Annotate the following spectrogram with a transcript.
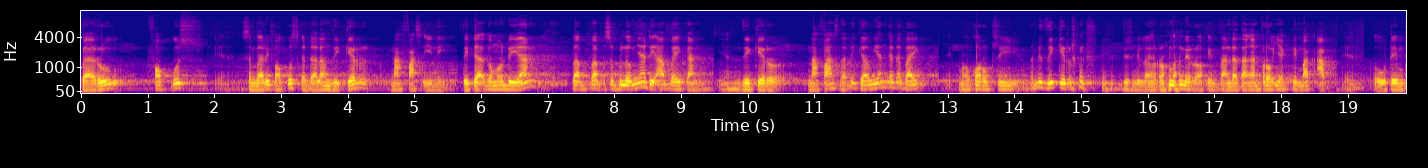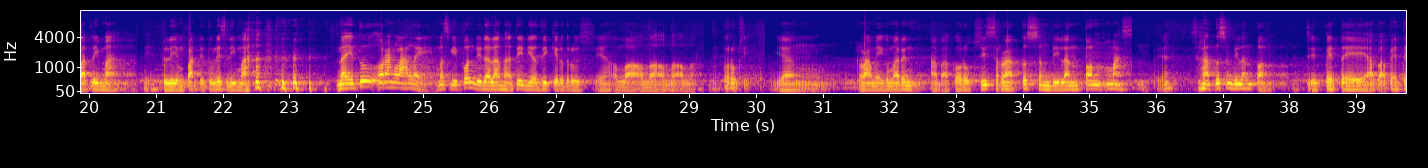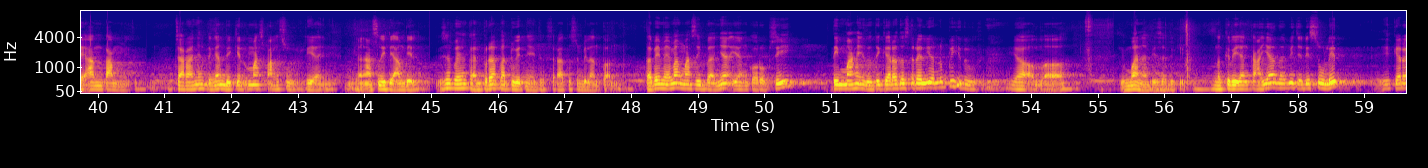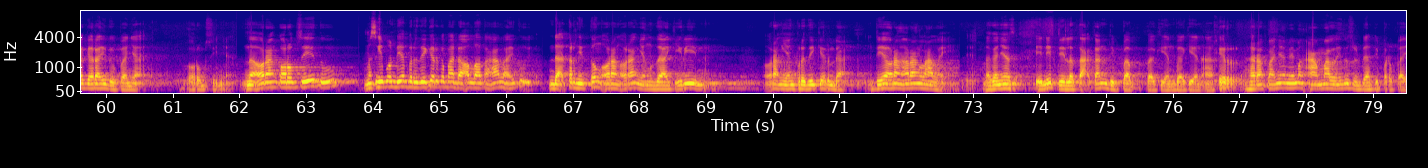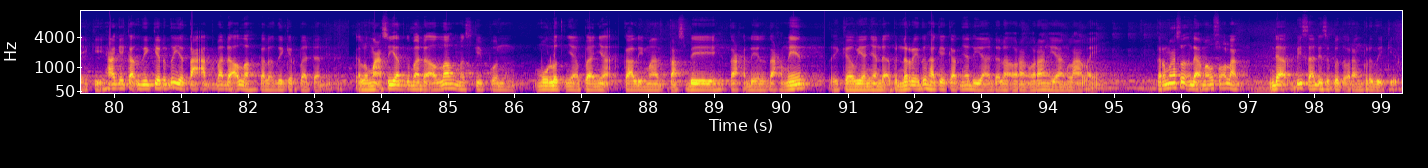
Baru fokus ya, sembari fokus ke dalam zikir nafas ini. Tidak kemudian bab-bab sebelumnya diabaikan. Ya, zikir nafas tapi gawian kada baik mau korupsi. Tapi zikir. Bismillahirrahmanirrahim. Tanda tangan proyek di markup ya. UD 45 ya. beli 4 ditulis 5 nah itu orang lalai. Meskipun di dalam hati dia zikir terus. Ya Allah Allah Allah Allah. Ya, korupsi. Yang ramai kemarin apa? Korupsi 109 ton emas. Ya 109 ton. Di PT apa PT Antam itu caranya dengan bikin emas palsu dia ini yang asli diambil. Bisa bayangkan berapa duitnya itu 109 ton. Tapi memang masih banyak yang korupsi timah itu 300 triliun lebih itu. Ya Allah gimana bisa begitu? Negeri yang kaya tapi jadi sulit gara-gara itu banyak korupsinya. Nah orang korupsi itu meskipun dia berzikir kepada Allah Ta'ala itu tidak terhitung orang-orang yang zakirin orang yang berzikir tidak dia orang-orang lalai Makanya ini diletakkan di bab bagian-bagian akhir harapannya memang amal itu sudah diperbaiki. Hakikat zikir itu ya taat pada Allah kalau zikir badan itu. Kalau maksiat kepada Allah meskipun mulutnya banyak kalimat tasbih, tahlil, tahmid, gawiannya tidak benar itu hakikatnya dia adalah orang-orang yang lalai. Termasuk tidak mau sholat, tidak bisa disebut orang berzikir.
